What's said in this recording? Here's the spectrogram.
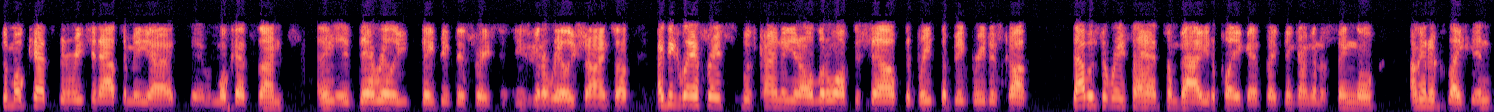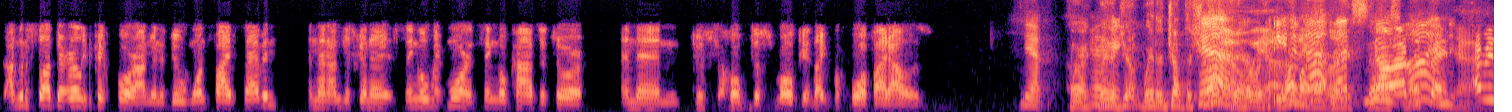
the Moquett's been reaching out to me. Uh, Moquett's son. I think they're really they think this race is, he's going to really shine. So I think last race was kind of you know a little off the shelf. The breed, the Big Breeders' Cup. That was the race I had some value to play against. I think I'm going to single. I'm going to like, in, I'm going to start the early pick four. I'm going to do one five seven, and then I'm just going to single Whitmore and single Concert Tour, and then just hope to smoke it like for four or five dollars. Yep. All right, way to jump way to jump the shark Yeah. there. Oh, yeah. Speaking of on that, let's So- No, move I'm on. just saying. Yeah. Every,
